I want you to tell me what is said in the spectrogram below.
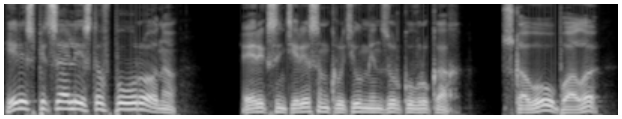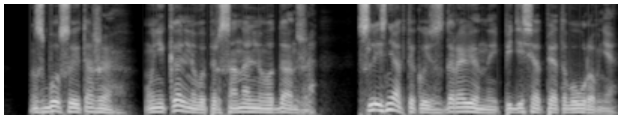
или специалистов по урону. Эрик с интересом крутил мензурку в руках. «С кого упала?» «С босса этажа. Уникального персонального данжа. Слизняк такой здоровенный, 55 уровня».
